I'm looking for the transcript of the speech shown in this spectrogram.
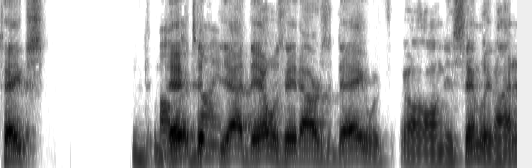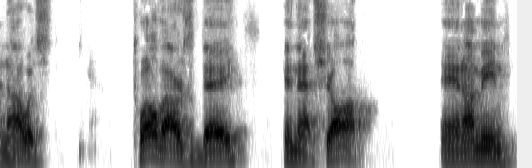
tapes. All Da- the yeah, Dale was eight hours a day with uh, on the assembly line, and I was twelve hours a day in that shop. And I mean,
